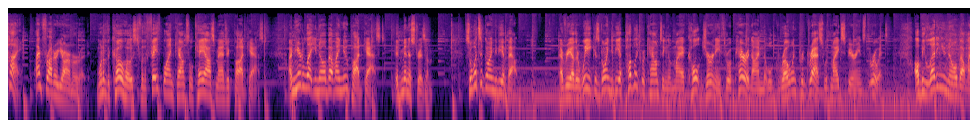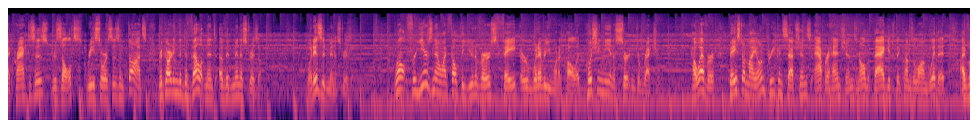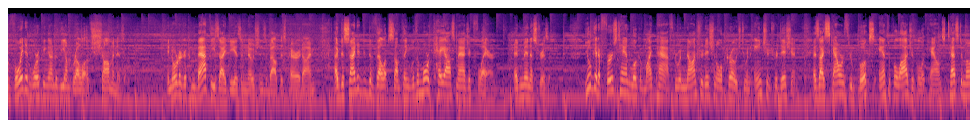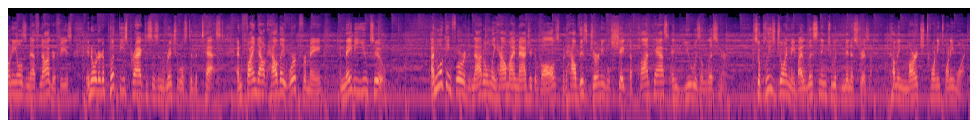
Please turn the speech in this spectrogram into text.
Hi, I'm Frater Yarmarud, one of the co hosts for the Faith Blind Council Chaos Magic podcast. I'm here to let you know about my new podcast, Administrism. So, what's it going to be about? Every other week is going to be a public recounting of my occult journey through a paradigm that will grow and progress with my experience through it. I'll be letting you know about my practices, results, resources, and thoughts regarding the development of administrism. What is administrism? Well, for years now, I felt the universe, fate, or whatever you want to call it, pushing me in a certain direction. However, based on my own preconceptions, apprehensions, and all the baggage that comes along with it, I've avoided working under the umbrella of shamanism. In order to combat these ideas and notions about this paradigm, I've decided to develop something with a more chaos magic flair administrism. You'll get a first hand look of my path through a non traditional approach to an ancient tradition as I scour through books, anthropological accounts, testimonials, and ethnographies in order to put these practices and rituals to the test and find out how they work for me, and maybe you too. I'm looking forward to not only how my magic evolves, but how this journey will shape the podcast and you as a listener. So please join me by listening to Administrism, coming March 2021.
